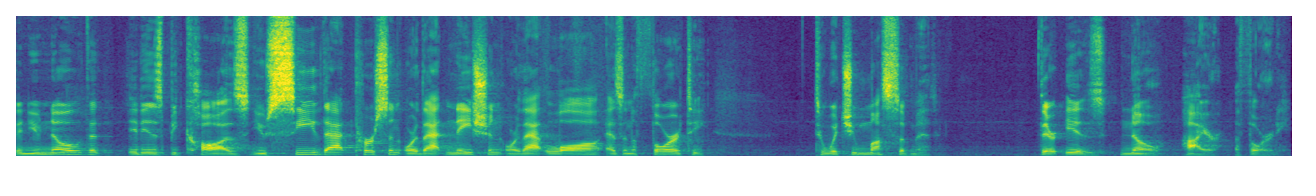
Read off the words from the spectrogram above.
then you know that it is because you see that person or that nation or that law as an authority to which you must submit. There is no higher authority.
